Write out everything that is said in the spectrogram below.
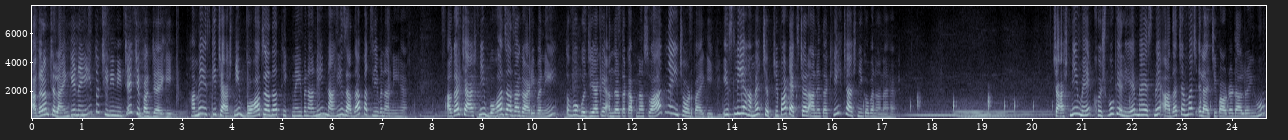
अगर हम चलाएँगे नहीं तो चीनी नीचे चिपक जाएगी। हमें इसकी चाशनी बहुत ज़्यादा थिक नहीं बनानी, ना ही ज़्यादा पतली बनानी है। अगर चाशनी बहुत ज़्यादा गाढ़ी बनी तो वो गुजिया के अंदर तक अपना स्वाद नहीं छोड़ पाएगी। इसलिए हमें चिपचिपा टेक्सचर आने तक ही चाशनी को बनाना है। चाशनी में खुशबू के लिए मैं इसमें आधा चम्मच इलायची पाउडर डाल रही हूँ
